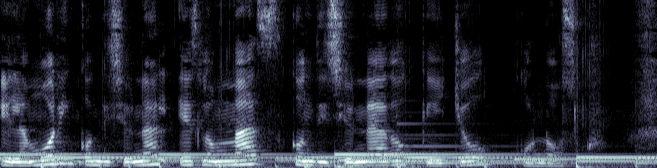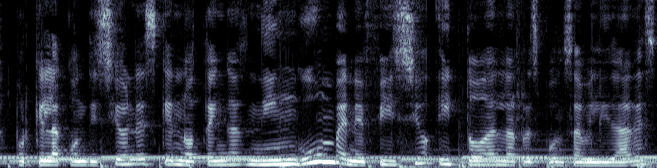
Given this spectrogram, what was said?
el amor incondicional es lo más condicionado que yo conozco porque la condición es que no tengas ningún beneficio y todas las responsabilidades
